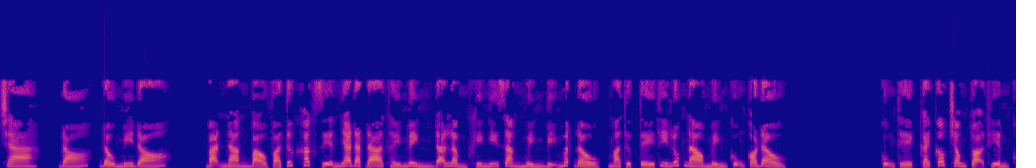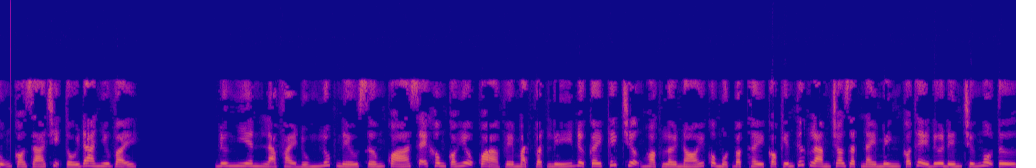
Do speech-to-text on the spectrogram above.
cha, đó, đầu mi đó. Bạn nàng bảo và tức khắc diễn nhã đạt đa thấy mình đã lầm khi nghĩ rằng mình bị mất đầu, mà thực tế thì lúc nào mình cũng có đầu. Cũng thế, cái cốc trong tọa thiền cũng có giá trị tối đa như vậy. Đương nhiên là phải đúng lúc nếu sớm quá sẽ không có hiệu quả về mặt vật lý được cây kích trượng hoặc lời nói của một bậc thầy có kiến thức làm cho giật này mình có thể đưa đến chứng ngộ tự.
